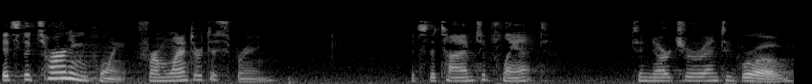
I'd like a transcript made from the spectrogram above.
It's the turning point from winter to spring. It's the time to plant, to nurture, and to grow.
